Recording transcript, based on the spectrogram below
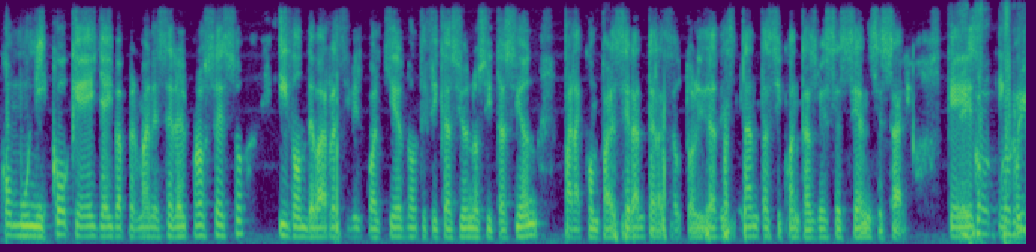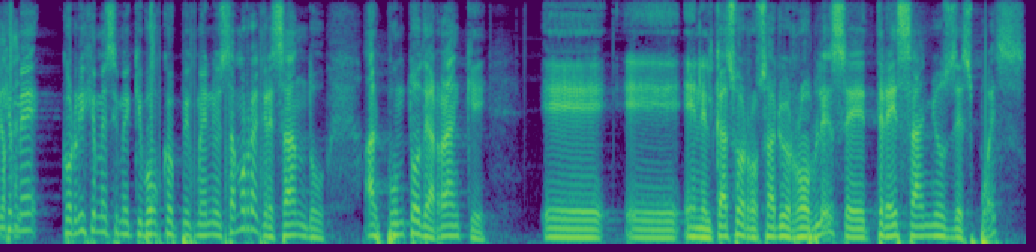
comunicó que ella iba a permanecer el proceso y donde va a recibir cualquier notificación o citación para comparecer ante las autoridades tantas y cuantas veces sea necesario. Que Eh, es co- corrígeme, corrígeme si me equivoco, Epigmenio. Estamos regresando al punto de arranque. eh, eh, en el caso de Rosario Robles, eh, tres años después.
